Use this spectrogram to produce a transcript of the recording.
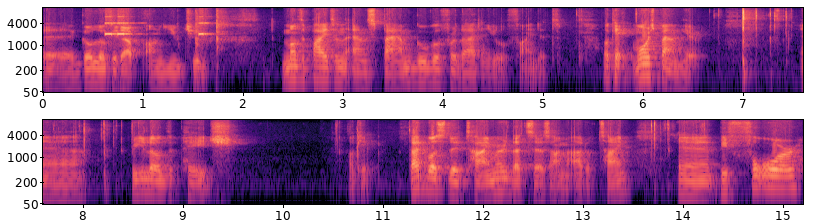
uh, go look it up on YouTube. Monty Python and spam, Google for that and you'll find it. Okay, more spam here. Uh, reload the page. Okay, that was the timer that says I'm out of time. Uh, before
